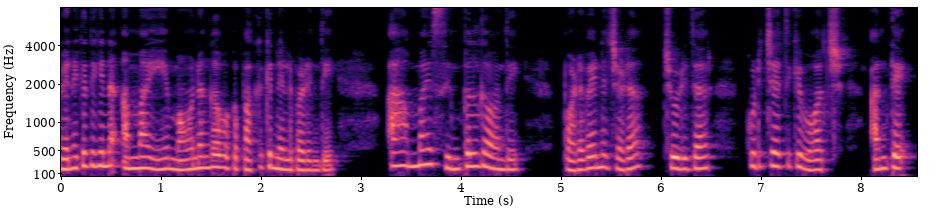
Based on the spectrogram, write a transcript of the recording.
వెనక దిగిన అమ్మాయి మౌనంగా ఒక పక్కకి నిలబడింది. ఆ అమ్మాయి సింపుల్గా ఉంది. పొడవైన జడ చూడిదార్ కుడి చేతికి వాచ్. అంతే.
